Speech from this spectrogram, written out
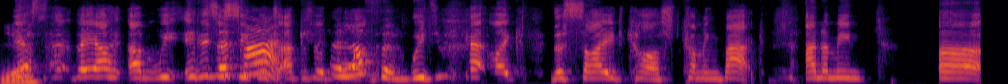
yes yes, they are. Um, we it is a They're sequel to back. episode I one. love them. We do get like the side cast coming back, and I mean, uh,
